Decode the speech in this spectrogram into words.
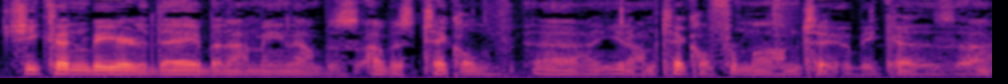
she couldn't be here today. But I mean, I was I was tickled. Uh, you know, I'm tickled for mom too because uh,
